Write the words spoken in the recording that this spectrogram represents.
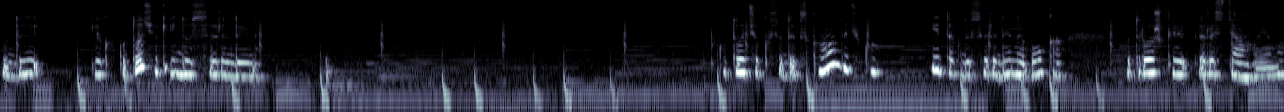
сюди, як в куточок, і до середини. В куточок сюди в складочку і так до середини ока потрошки розтягуємо.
